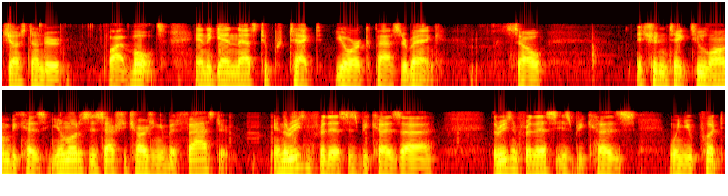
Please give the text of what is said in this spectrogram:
just under 5 volts. And again, that's to protect your capacitor bank. So it shouldn't take too long because you'll notice it's actually charging a bit faster. And the reason for this is because uh, the reason for this is because when you put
